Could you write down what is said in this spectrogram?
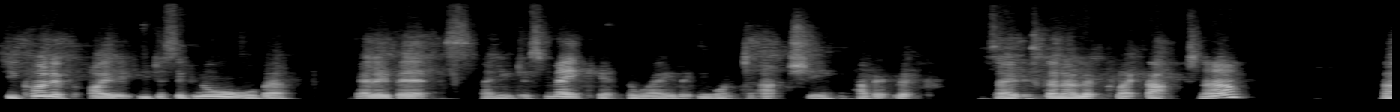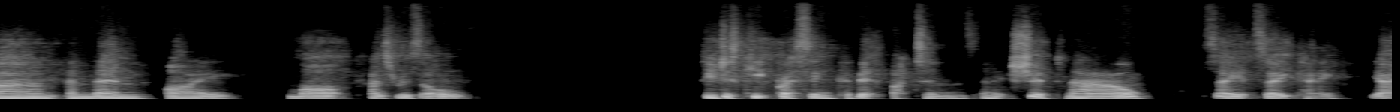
So you kind of, I, you just ignore all the yellow bits and you just make it the way that you want to actually have it look. So it's going to look like that now. Um, and then I mark as resolved. So you just keep pressing commit buttons and it should now say it's okay. Yeah.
